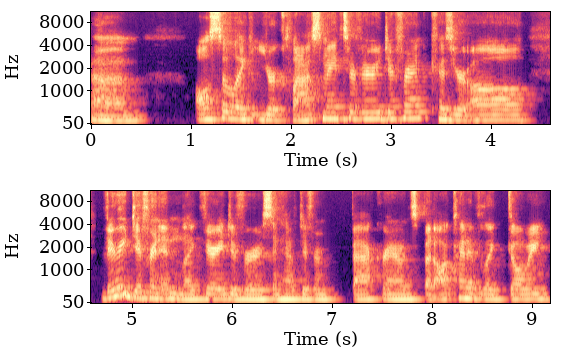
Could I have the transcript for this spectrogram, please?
Um, also like your classmates are very different because you're all very different and like very diverse and have different backgrounds but all kind of like going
